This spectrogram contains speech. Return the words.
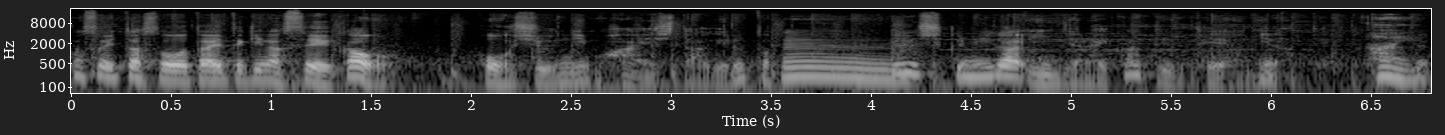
まあ、そういった相対的な成果を報酬にも反映してあげると。いう仕組みがいいんじゃないかという提案になっている、はい、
